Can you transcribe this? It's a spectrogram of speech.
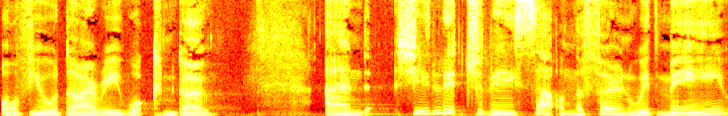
of your diary. What can go? And she literally sat on the phone with me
